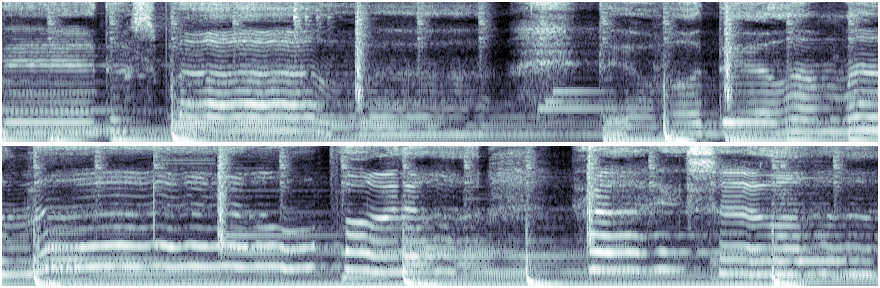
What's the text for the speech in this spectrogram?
не доспала, ти водила мене у поля край села,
